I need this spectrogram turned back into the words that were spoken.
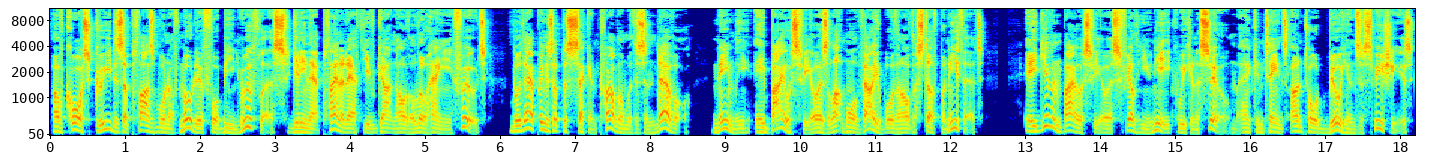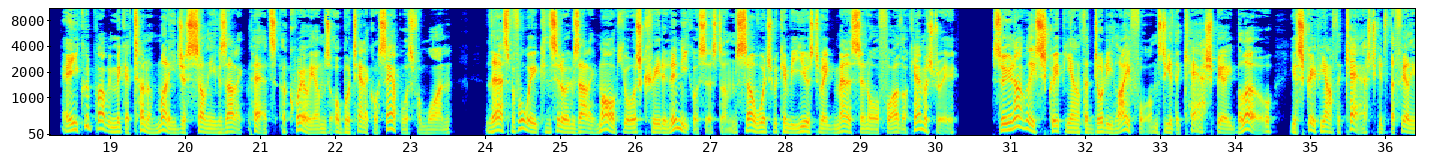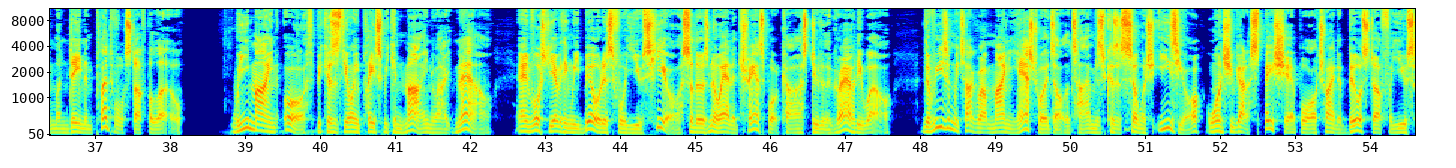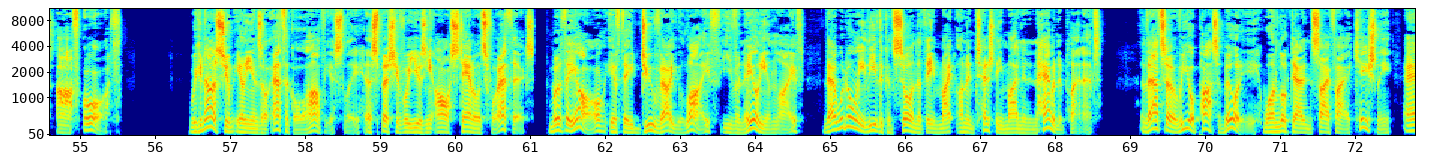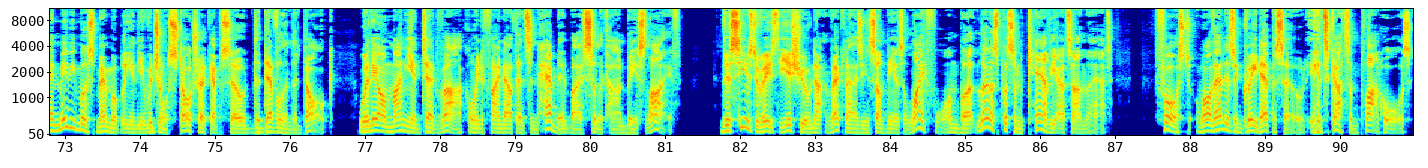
Of course, greed is a plausible enough motive for being ruthless, getting that planet after you've gotten all the low hanging fruit, but that brings up the second problem with this endeavor. Namely, a biosphere is a lot more valuable than all the stuff beneath it, a given biosphere is fairly unique, we can assume, and contains untold billions of species, and you could probably make a ton of money just selling exotic pets, aquariums, or botanical samples from one. That's before we consider exotic molecules created in ecosystems, some of which can be used to make medicine or for other chemistry. So you're not really scraping out the dirty life forms to get the cash buried below, you're scraping off the cash to get to the fairly mundane and plentiful stuff below. We mine Earth because it's the only place we can mine right now, and virtually everything we build is for use here, so there's no added transport cost due to the gravity well. The reason we talk about mining asteroids all the time is because it's so much easier once you've got a spaceship or trying to build stuff for use off Earth. We cannot assume aliens are ethical, obviously, especially if we're using our standards for ethics, but if they are, if they do value life, even alien life, that would only leave the concern that they might unintentionally mine an inhabited planet. That's a real possibility, one looked at in sci fi occasionally, and maybe most memorably in the original Star Trek episode The Devil in the Dark, where they are mining a dead rock only to find out that it's inhabited by silicon based life. This seems to raise the issue of not recognizing something as a life form, but let us put some caveats on that. First, while that is a great episode, it's got some plot holes,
